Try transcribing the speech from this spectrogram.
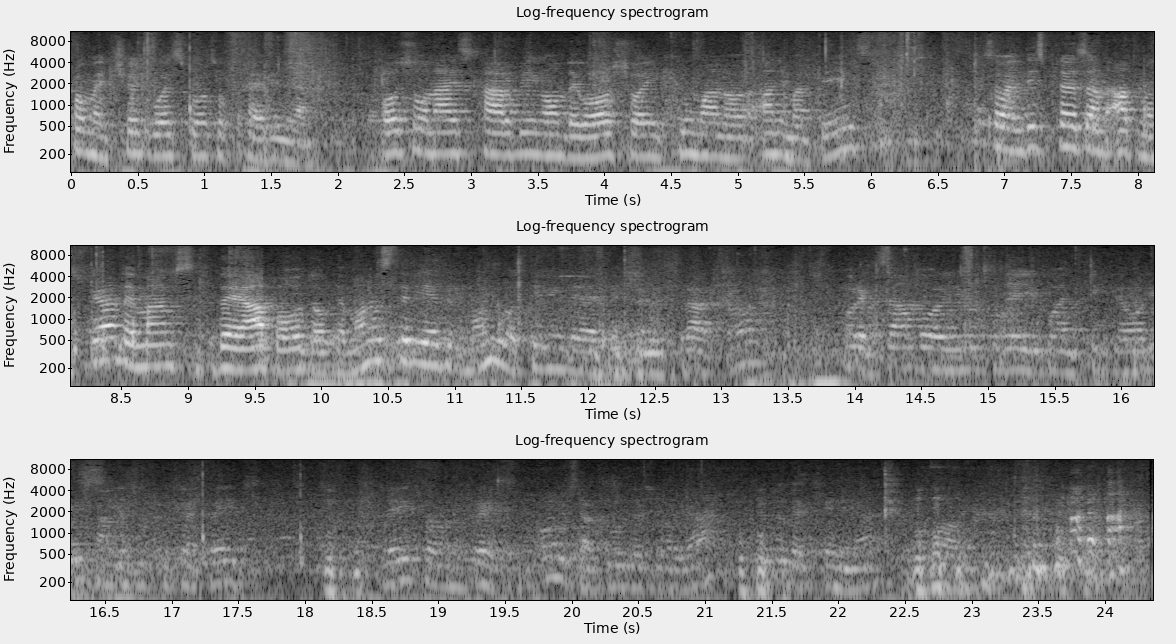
from a church westwards of Kyrenia. Also nice carving on the wall showing human or animal beings. So in this pleasant atmosphere, the monks, the abbot of the monastery every morning was giving the different instructions. For example, you today you go and pick the olives and will prepare grapes. grapes or grapes. Olives are good as well, yeah? You do the cleaning,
